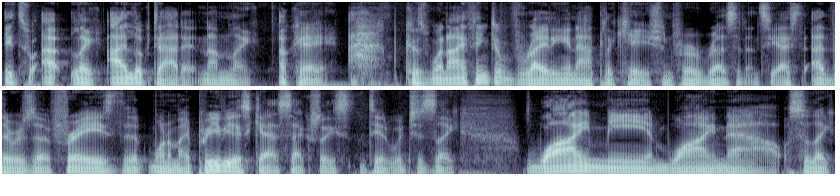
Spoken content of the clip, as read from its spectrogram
it's uh, like I looked at it and I'm like, okay, because when I think of writing an application for a residency, I, I, there was a phrase that one of my previous guests actually did, which is like, why me and why now? So like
